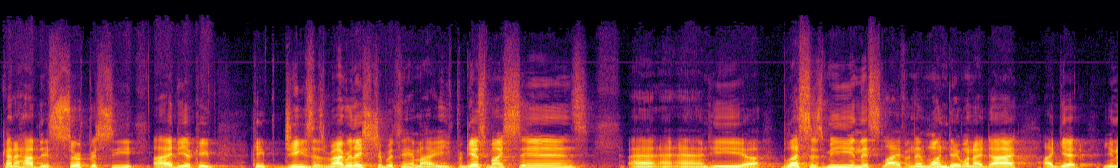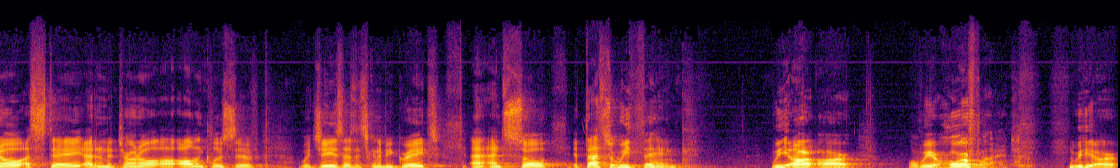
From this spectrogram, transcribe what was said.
kind of have this surfacey idea okay, okay Jesus, my relationship with Him, I, He forgives my sins and, He uh, blesses me in this life. And then one day when I die, I get, you know, a stay at an eternal, uh, all inclusive with Jesus. It's going to be great. And, and, so, if that's what we think, we are, are well, we are horrified. We are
